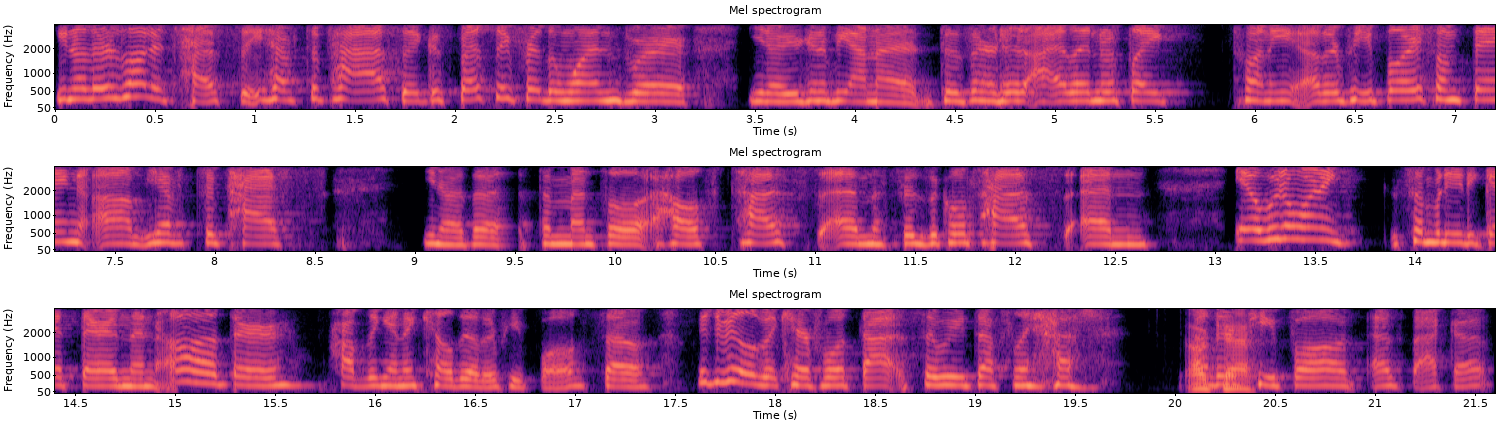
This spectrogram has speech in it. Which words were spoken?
you know, there's a lot of tests that you have to pass, like especially for the ones where, you know, you're gonna be on a deserted island with like 20 other people or something. Um, you have to pass, you know, the the mental health tests and the physical tests. And, you know, we don't want somebody to get there and then, oh, they're probably gonna kill the other people. So we have to be a little bit careful with that. So we definitely have Okay. other people as backups.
